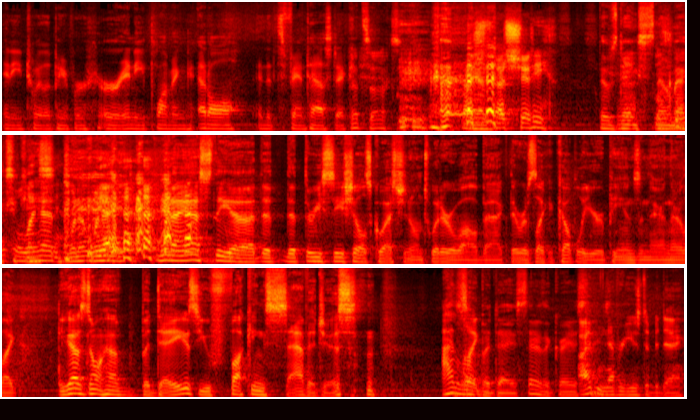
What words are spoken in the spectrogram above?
any toilet paper or any plumbing at all and it's fantastic That sucks. that's, that's shitty. Those dang snow Mexicans. Well, I had when I, when I, when I asked the, uh, the the three seashells question on Twitter a while back, there was like a couple of Europeans in there, and they're like, "You guys don't have bidets, you fucking savages." I love bidets. They're the greatest. I've things. never used a bidet.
